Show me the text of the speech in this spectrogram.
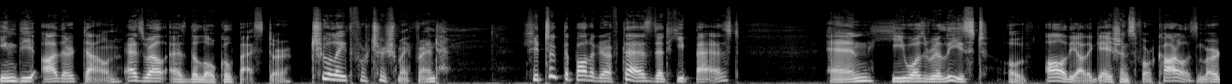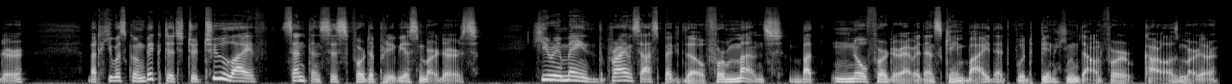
in the other town, as well as the local pastor. Too late for church, my friend. He took the polygraph test that he passed, and he was released of all the allegations for Carla's murder, but he was convicted to two life sentences for the previous murders. He remained the prime suspect, though, for months, but no further evidence came by that would pin him down for Carla's murder.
